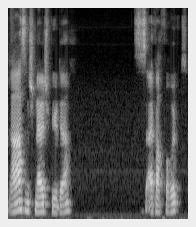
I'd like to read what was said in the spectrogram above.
Rasend schnell spielt er. Das ist einfach verrückt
